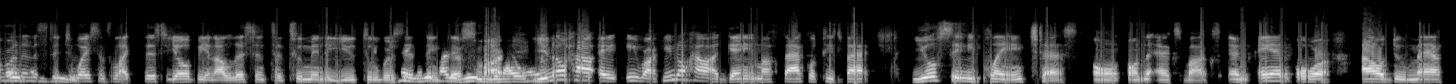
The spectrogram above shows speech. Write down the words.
I run into situations like this, Yobi, and I listen to too many YouTubers that think they're smart. You know how a E-Rock, you know how I gain my faculties back? You'll see me playing chess on, on the Xbox and and or I'll do math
